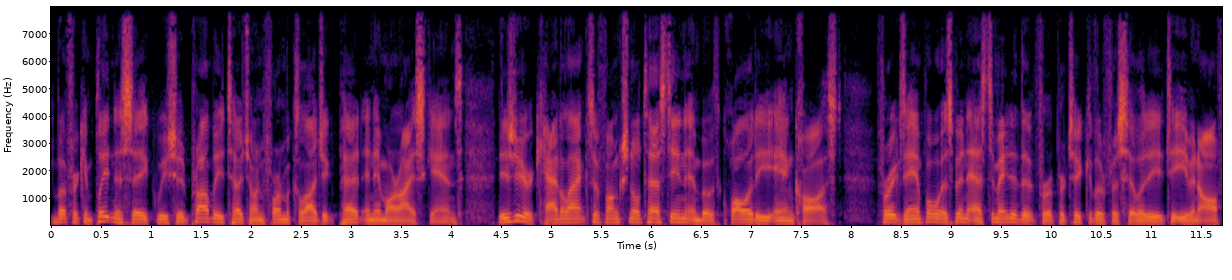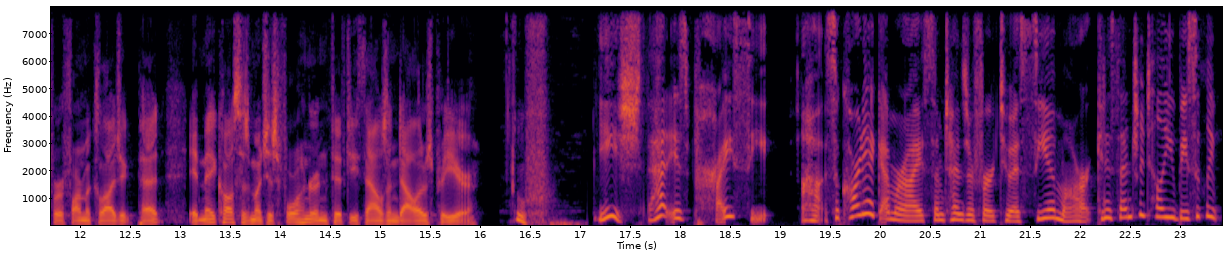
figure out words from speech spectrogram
but for completeness sake, we should probably touch on pharmacologic PET and MRI scans. These are your Cadillacs of functional testing in both quality and cost. For example, it's been estimated that for a particular facility to even offer a pharmacologic PET, it may cost as much as $450,000 per year. Oof. Yeesh, that is pricey. Uh, so, cardiac MRI, sometimes referred to as CMR, can essentially tell you basically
